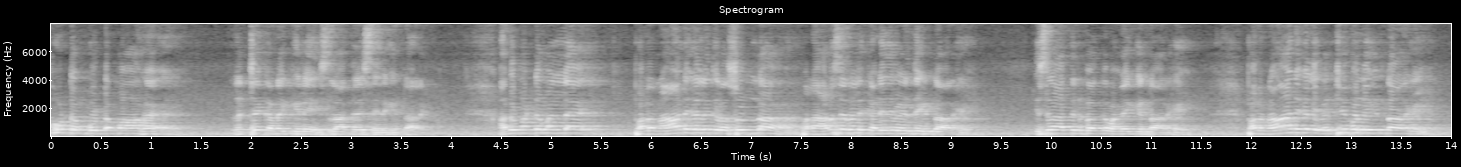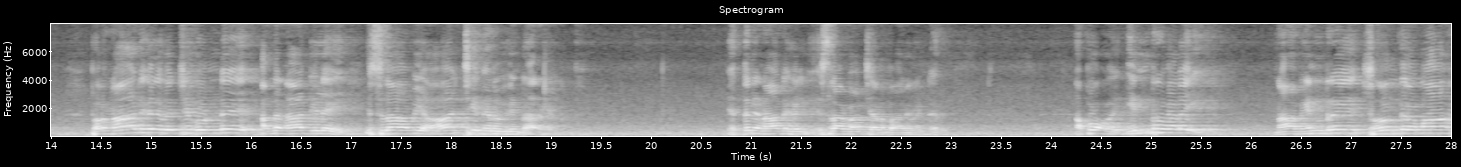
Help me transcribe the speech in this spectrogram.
கூட்டம் கூட்டமாக லட்சக்கணக்கிலே இஸ்லாத்திலே சேர்கின்றார்கள். அது மட்டுமல்ல பல நாடுகளுக்கு ரசுல்லா பல அரசர்களுக்கு கடிதம் எழுதுகின்றார்கள் இஸ்லாத்தின் பக்கம் அழைக்கின்றார்கள். பல நாடுகளை வெற்றி கொள்ளுகின்றார்கள். பல நாடுகளை வெற்றி கொண்டு அந்த நாட்டிலே இஸ்லாமிய ஆட்சியை நிறுவுகின்றார்கள். எத்தனை நாடுகள் இஸ்லாமிய ஆட்சியான மாறிவிட்டது அப்போ இன்று வரை நாம் இன்று சுதந்திரமாக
